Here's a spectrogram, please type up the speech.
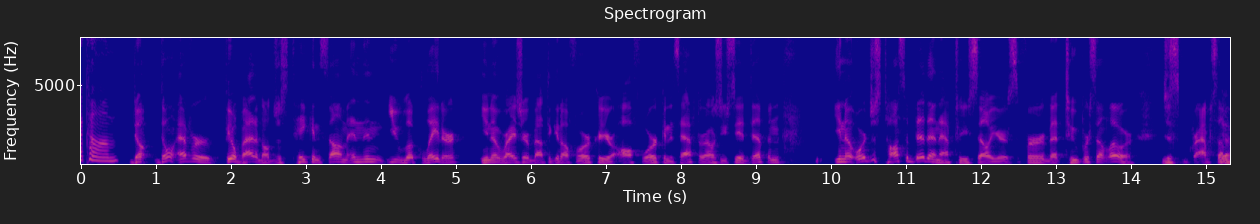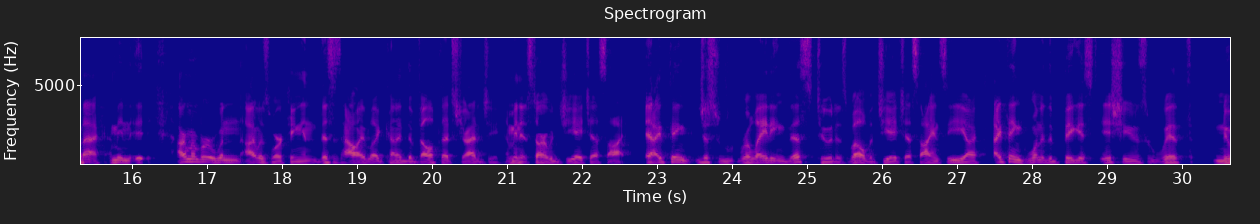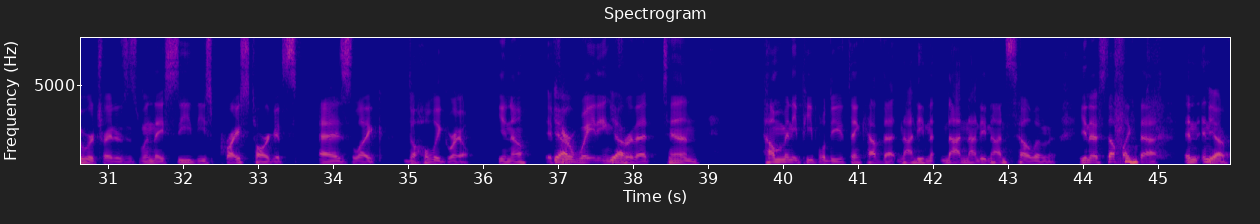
A.com. don't don't ever feel bad about just taking some and then you look later you know right as you're about to get off work or you're off work and it's after hours you see a dip and you know or just toss a bid in after you sell yours for that 2% lower just grab some Yeah. back i mean it, i remember when i was working and this is how i like kind of developed that strategy i mean it started with ghsi and I think just relating this to it as well with GHSI and CEI, I think one of the biggest issues with newer traders is when they see these price targets as like the holy grail, you know? If Yeah. you're waiting Yeah. for that 10, how many people do you think have that 99 sell limit? You know, stuff like that. And and yeah.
